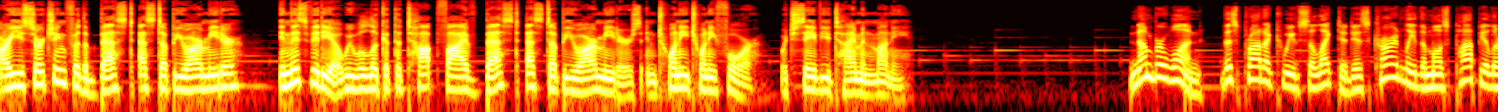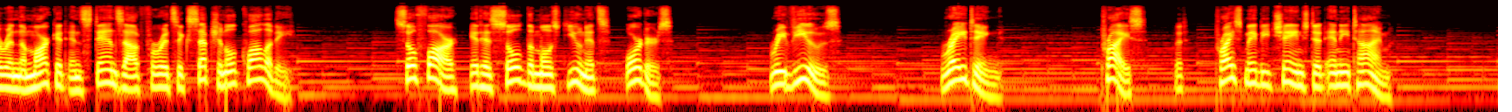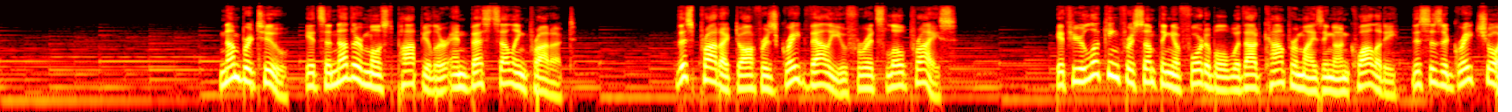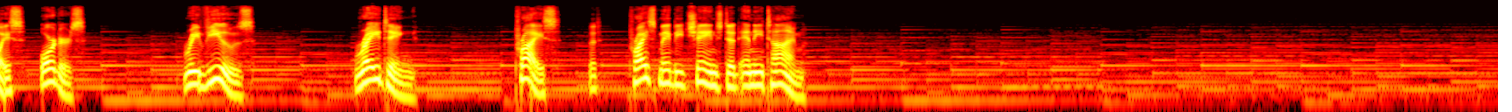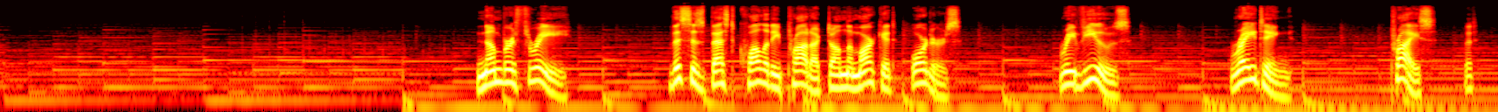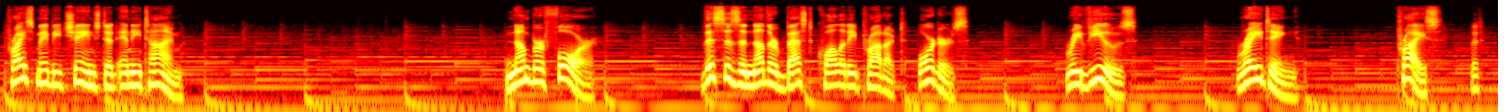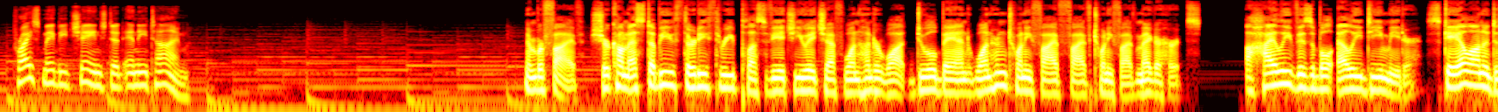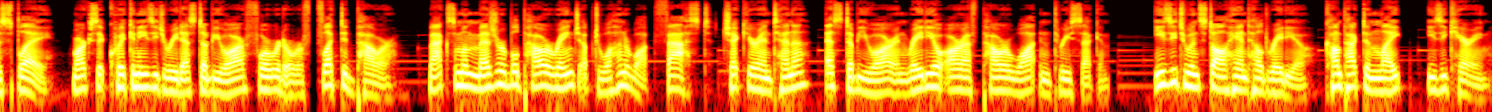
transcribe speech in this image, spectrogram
Are you searching for the best SWR meter? In this video, we will look at the top 5 best SWR meters in 2024, which save you time and money. Number 1. This product we've selected is currently the most popular in the market and stands out for its exceptional quality. So far, it has sold the most units, orders, reviews, rating, price, but price may be changed at any time. Number 2, it's another most popular and best selling product. This product offers great value for its low price. If you're looking for something affordable without compromising on quality, this is a great choice. Orders, reviews, rating, price, but price may be changed at any time. Number 3. This is best quality product on the market, orders, reviews, rating, price, but price may be changed at any time. Number 4. This is another best quality product, orders, reviews, rating, price, but price may be changed at any time. Number 5. Surecom SW33 Plus VHF/UHF 100 watt dual band 125 525 MHz. A highly visible LED meter, scale on a display, marks it quick and easy to read SWR, forward or reflected power. Maximum measurable power range up to 100 watt. Fast. Check your antenna, SWR, and radio RF power watt in 3 seconds. Easy to install handheld radio, compact and light, easy carrying.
